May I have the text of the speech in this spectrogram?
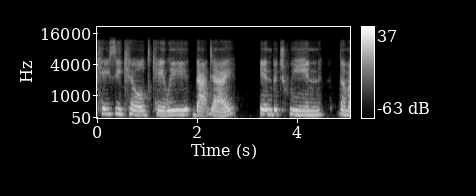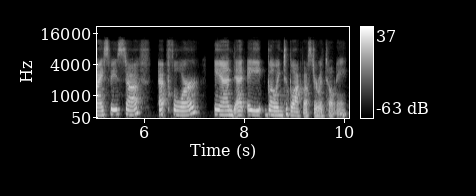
Casey killed Caylee that day in between the MySpace stuff at four and at eight going to Blockbuster with Tony.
